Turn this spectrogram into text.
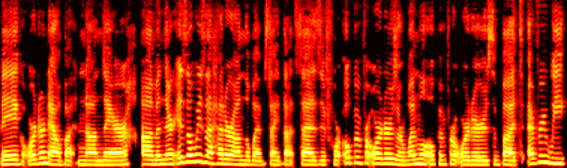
big order now button on there. Um, and there is always a header on the website that says if we're open for orders or when we'll open for orders. But every week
